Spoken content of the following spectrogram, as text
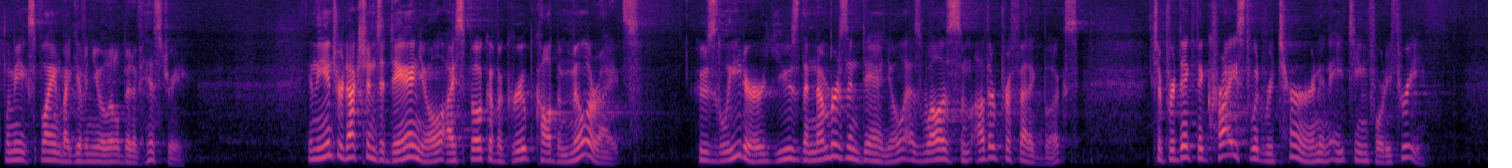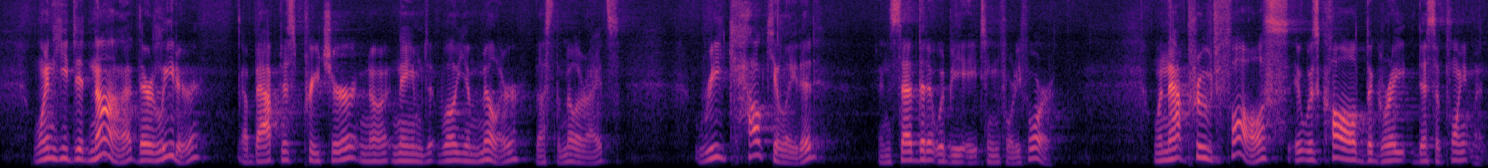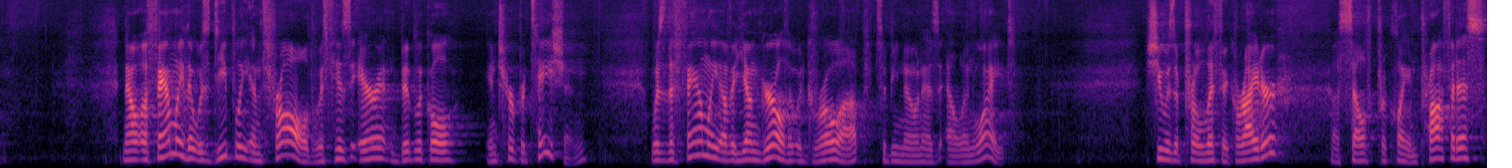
Let me explain by giving you a little bit of history. In the introduction to Daniel, I spoke of a group called the Millerites whose leader used the numbers in Daniel, as well as some other prophetic books, to predict that Christ would return in 1843. When he did not, their leader, a Baptist preacher named William Miller, thus the Millerites, recalculated and said that it would be 1844. When that proved false, it was called the Great Disappointment. Now, a family that was deeply enthralled with his errant biblical interpretation was the family of a young girl that would grow up to be known as Ellen White. She was a prolific writer, a self proclaimed prophetess,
